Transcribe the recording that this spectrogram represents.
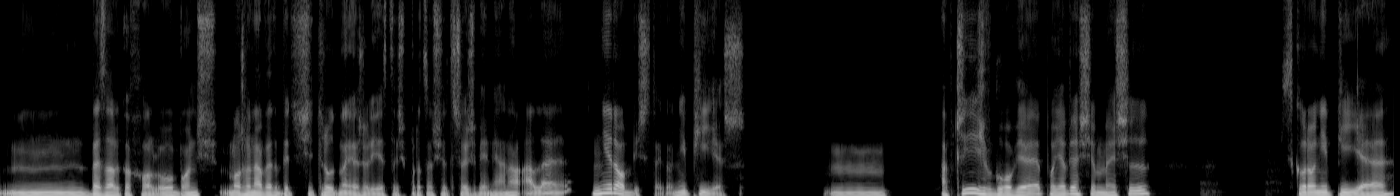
mm, bez alkoholu, bądź może nawet być ci trudno, jeżeli jesteś w procesie trzeźwienia, no ale nie robisz tego, nie pijesz. Mm, a w czyjejś w głowie pojawia się myśl, skoro nie piję,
